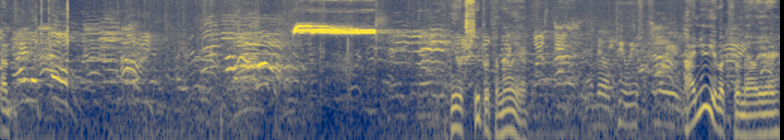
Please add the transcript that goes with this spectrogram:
Um, he looks super familiar. I've been with Pee Wee for four years. I knew you looked familiar.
